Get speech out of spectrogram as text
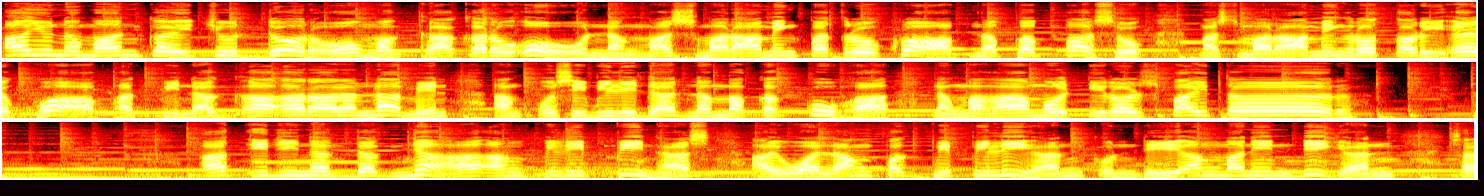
Ayon naman kay Chudoro, magkakaroon ng mas maraming patrol craft na papasok, mas maraming rotary aircraft at pinag-aaralan namin ang posibilidad na makakuha ng mga multi-role fighter. At idinagdag niya ang Pilipinas ay walang pagpipilian kundi ang manindigan sa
